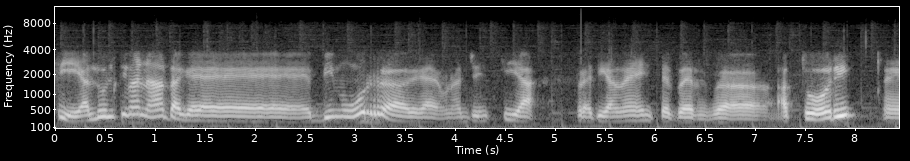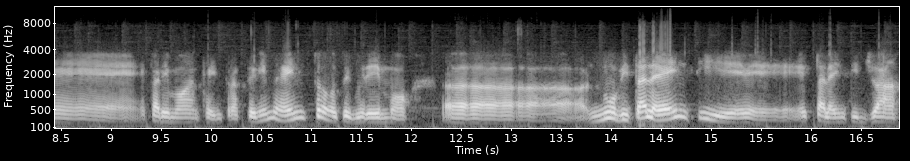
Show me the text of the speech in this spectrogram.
Sì, all'ultima nata che è Bimur, che è un'agenzia praticamente per eh, attori, eh, faremo anche intrattenimento, seguiremo eh, nuovi talenti e, e talenti già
